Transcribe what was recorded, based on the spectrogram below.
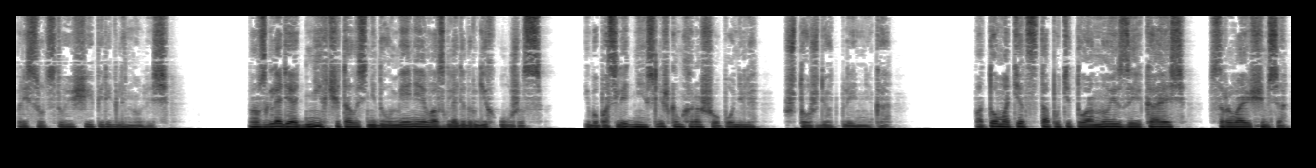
Присутствующие переглянулись. Во взгляде одних читалось недоумение, во взгляде других — ужас, ибо последние слишком хорошо поняли, что ждет пленника. Потом отец Тапу Титуануи, заикаясь, срывающимся,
